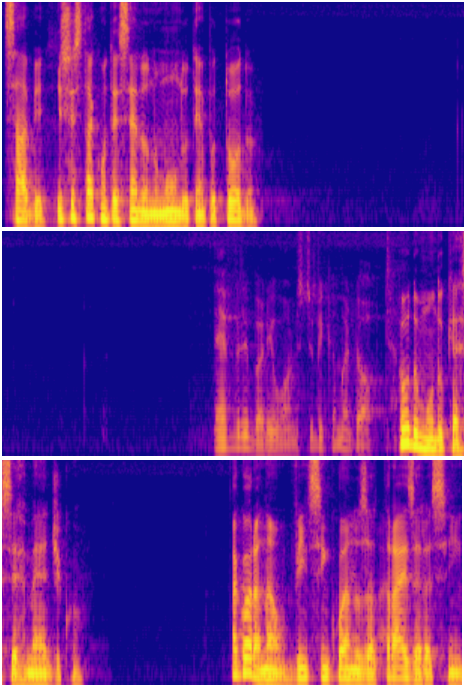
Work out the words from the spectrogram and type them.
Sabe, isso está acontecendo no mundo o tempo todo. Todo mundo quer ser médico. Agora não, 25 anos atrás era assim.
